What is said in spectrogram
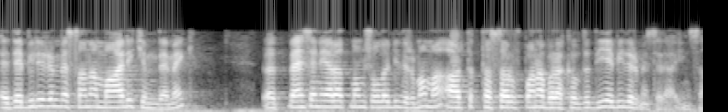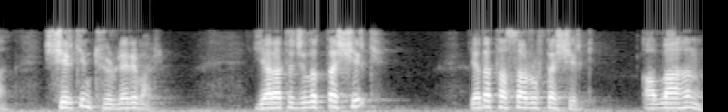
edebilirim ve sana malikim demek ben seni yaratmamış olabilirim ama artık tasarruf bana bırakıldı diyebilir mesela insan. Şirkin türleri var. Yaratıcılıkta şirk ya da tasarrufta şirk. Allah'ın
